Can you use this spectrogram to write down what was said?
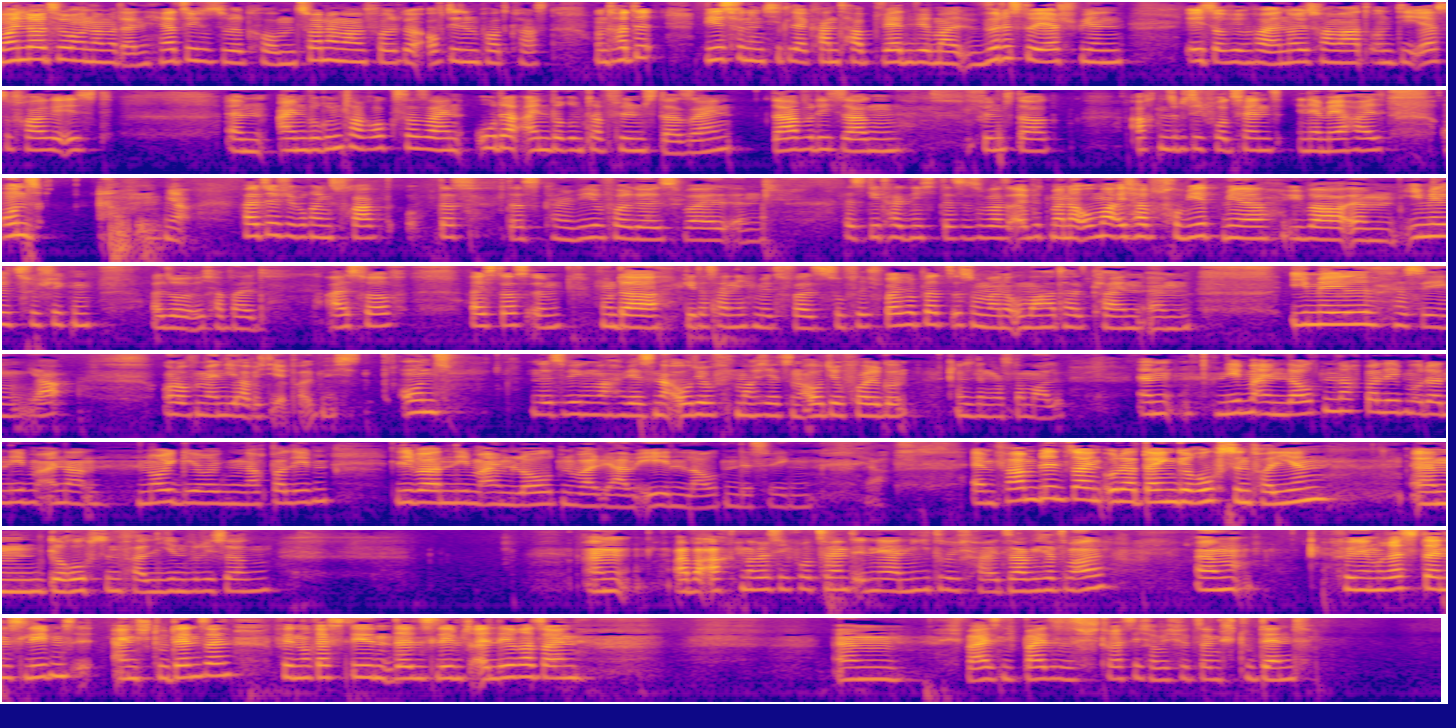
Moin Leute und damit ein herzliches Willkommen zu einer neuen Folge auf diesem Podcast. Und heute, wie ihr es von dem Titel erkannt habt, werden wir mal Würdest du eher spielen? Ist auf jeden Fall ein neues Format. Und die erste Frage ist, ähm, ein berühmter Rockstar sein oder ein berühmter Filmstar sein? Da würde ich sagen, Filmstar 78% in der Mehrheit. Und ja, falls ihr euch übrigens fragt, dass das keine Videofolge ist, weil ähm, das geht halt nicht, das ist über das iPad meiner Oma. Ich habe es probiert, mir über ähm, E-Mail zu schicken also ich habe halt iSurf, heißt das. Ähm, und da geht das halt nicht mit, weil es zu viel Speicherplatz ist und meine Oma hat halt kein ähm, E-Mail. Deswegen, ja. Und auf dem Handy habe ich die App halt nicht. Und deswegen machen wir jetzt eine Audio, mache ich jetzt eine Audiofolge. Also eine ganz normale. Ähm, neben einem lauten Nachbarleben oder neben einer neugierigen Nachbarleben? Lieber neben einem lauten, weil wir haben eh einen lauten, deswegen, ja. Ähm, farbenblind sein oder deinen Geruchssinn verlieren? ähm, Geruchssinn verlieren, würde ich sagen. Ähm, aber 38% in der Niedrigkeit, sage ich jetzt mal. Ähm, für den Rest deines Lebens ein Student sein, für den Rest deines Lebens ein Lehrer sein. Ähm, ich weiß nicht, beides ist stressig, aber ich würde sagen Student.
